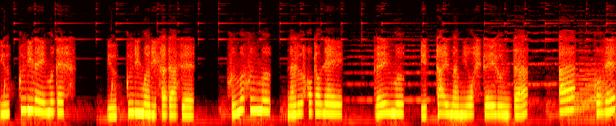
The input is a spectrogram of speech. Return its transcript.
ゆっくりレ夢ムです。ゆっくりマリサだぜ。ふむふむ、なるほどねー。レ夢ム、一体何をしているんだ？ああ、これ？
